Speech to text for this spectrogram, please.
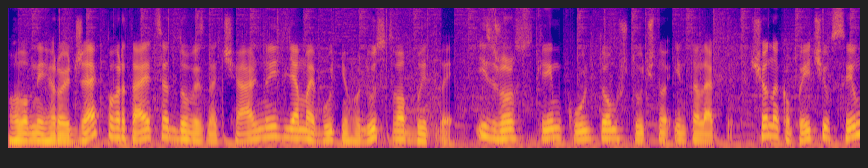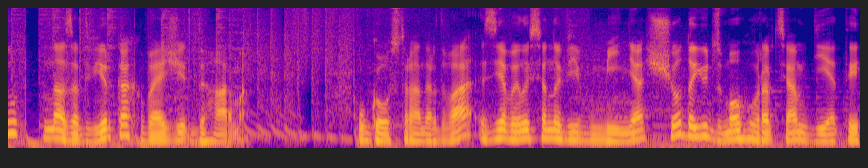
Головний герой Джек повертається до визначальної для майбутнього людства битви із жорстким культом штучного інтелекту, що накопичив силу на задвірках вежі Дгарма. У Ghost Runner 2 з'явилися нові вміння, що дають змогу гравцям діяти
